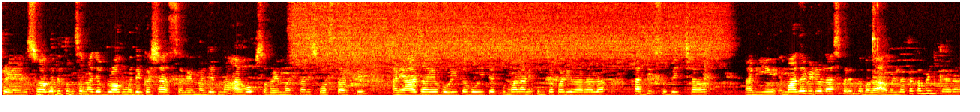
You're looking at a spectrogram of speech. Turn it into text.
फ्रेंड्स स्वागत आहे तुमचं माझ्या ब्लॉगमध्ये कशा आहात सगळे? मजेत ना? आय होप सगळे मस्त आणि स्वस्त असतील. आणि आज आहे होळी. तर होळीच्या तुम्हाला आणि तुमच्या परिवाराला हार्दिक शुभेच्छा. आणि माझा व्हिडिओ लास्टपर्यंत बघा. आवडला तर कमेंट करा.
